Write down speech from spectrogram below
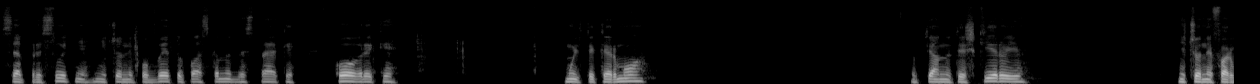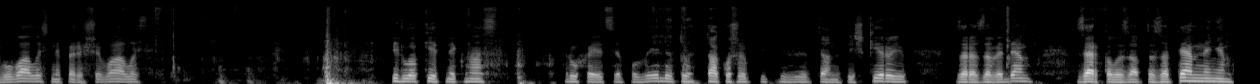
Все присутнє, нічого не побито, пасками безпеки, коврики, мультикермо. Обтягнуте шкірою. Нічого не фарбувалось, не перешивалось. Підлокітник у нас рухається по вилюту, також обтя- обтягнутий шкірою. Зараз заведемо. Зеркало з автозатемненням.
